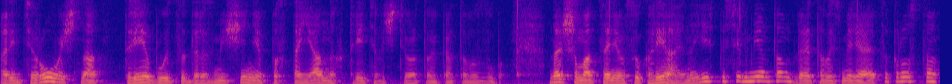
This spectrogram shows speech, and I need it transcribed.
ориентировочно требуется для размещения постоянных 3, 4, 5 зуба. Дальше мы оцениваем, сколько реально есть по сегментам. Для этого измеряется просто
